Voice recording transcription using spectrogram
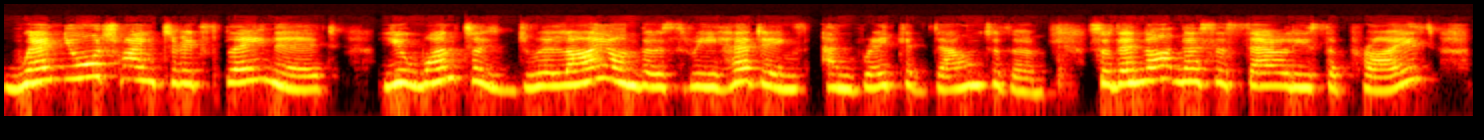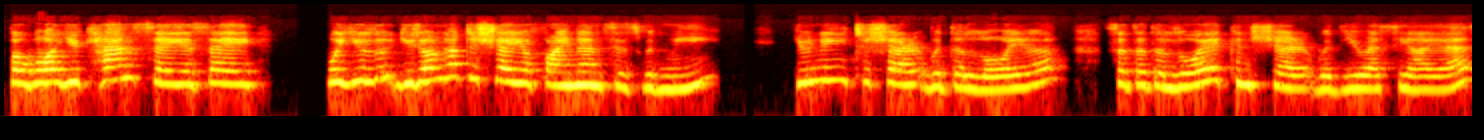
when you're trying to explain it, you want to rely on those three headings and break it down to them. So they're not necessarily surprised, but what you can say is say, well, you, you don't have to share your finances with me. You need to share it with the lawyer so that the lawyer can share it with USCIS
